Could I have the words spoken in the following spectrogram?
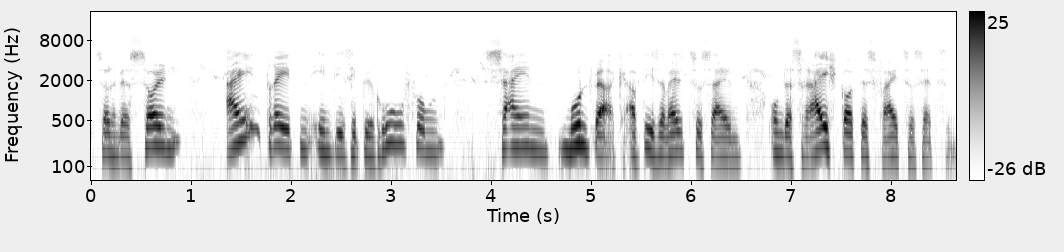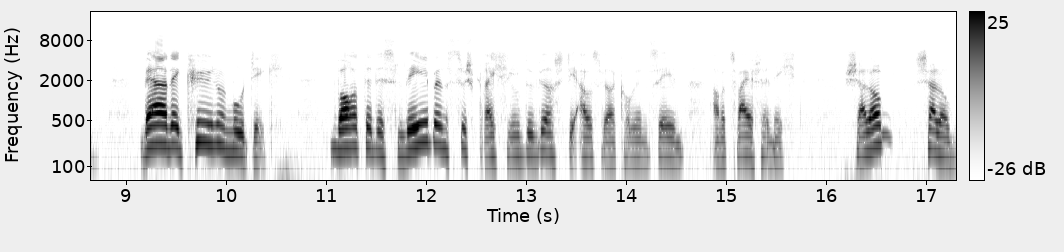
sondern wir sollen eintreten in diese Berufung, sein Mundwerk auf dieser Welt zu sein, um das Reich Gottes freizusetzen. Werde kühn und mutig, Worte des Lebens zu sprechen und du wirst die Auswirkungen sehen, aber zweifle nicht. Shalom, Shalom.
